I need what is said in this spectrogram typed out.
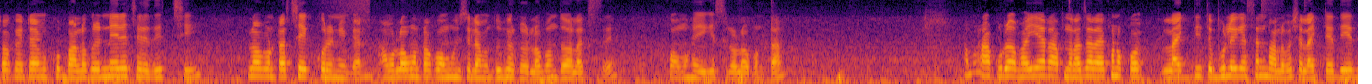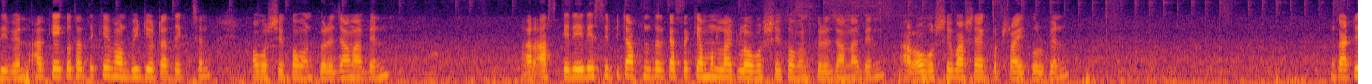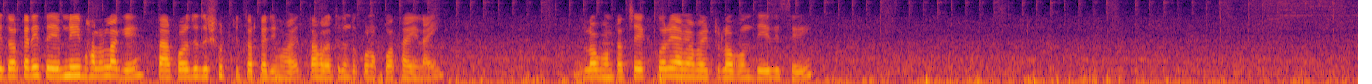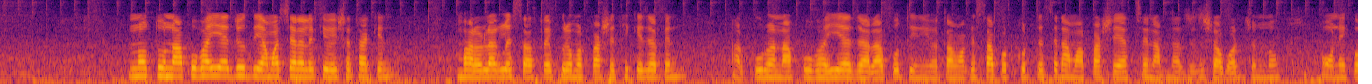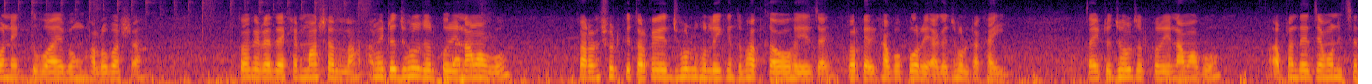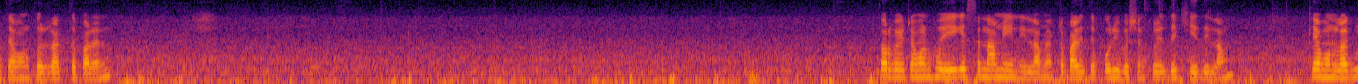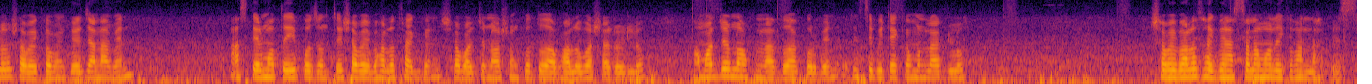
তরকারিটা আমি খুব ভালো করে নেড়ে ছেড়ে দিচ্ছি। লবণটা চেক করে নেবেন। আমার লবণটা কম হয়েছিল, আমার দুবার করে লবণ দেওয়া লাগছে। কম হয়ে গেছিল লবণটা। আমার আপুরা ভাইয়ারা আপনারা যারা এখনও লাইক দিতে ভুলে গেছেন, ভালোবেসে লাইকটা দিয়ে দিবেন। আর কে কোথা থেকে আমার ভিডিওটা দেখছেন, অবশ্যই কমেন্ট করে জানাবেন। আর আজকের এই রেসিপিটা আপনাদের কাছে কেমন লাগল অবশ্যই কমেন্ট করে জানাবেন। আর অবশ্যই বাসায় একবার ট্রাই করবেন। গাটি তরকারি তো এমনিই ভালো লাগে, তারপরে যদি শুটকি তরকারি হয়, তাহলে তো কিন্তু কোনো কথাই নাই। লবণটা চেক করে আমি আবার একটু লবণ দিয়ে দিছি। নতুন আপু ভাইয়া যদি আমার চ্যানেলে কেউ এসে থাকেন, ভালো লাগলে সাবস্ক্রাইব করে আমার পাশে থেকে যাবেন। আর পুরান আপু ভাইয়া যারা প্রতিনিয়ত আমাকে সাপোর্ট করতেছেন, আমার পাশে আছেন আপনাদের সবার জন্য অনেক অনেক দোয়া এবং ভালোবাসা। তরকারিটা দেখেন মাশাল্লাহ আমি একটু ঝোল ঝোল করে নামাবো, কারণ শুটকি তরকারি ঝোল হলেই কিন্তু ভাত খাওয়া হয়ে যায়। তরকারি খাব পরে, আগে ঝোলটা খাই। তাই একটু ঝোল ঝোল করে নামাবো। আপনাদের যেমন ইচ্ছা তেমন করে রাখতে পারেন। তরকারিটা আমার হয়ে গেছে, নামিয়ে নিলাম, একটা বাড়িতে পরিবেশন করে দেখিয়ে দিলাম। কেমন লাগল সবাই কমেন্ট করে জানাবেন। আজকের মতো এই পর্যন্তই, সবাই ভালো থাকবেন, সবার জন্য অসংখ্য দোয়া, ভালোবাসা রইল। আমার জন্য আপনারা দোয়া করবেন রেসিপিটা কেমন লাগল? সবাই ভালো থাকবেন, আসসালামু আলাইকুম, আল্লাহ হাফেজ।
